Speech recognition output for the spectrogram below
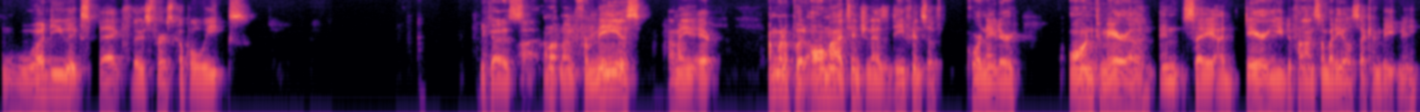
what do you expect for those first couple weeks? Because uh, I don't know. For me, is I mean, I'm going to put all my attention as a defensive coordinator on Kamara and say, I dare you to find somebody else that can beat me.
